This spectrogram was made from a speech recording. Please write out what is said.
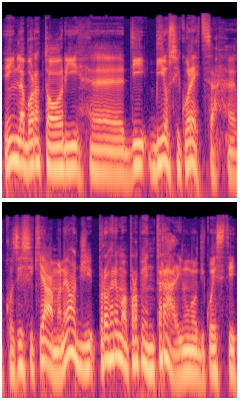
in laboratori eh, di biosicurezza, eh, così si chiamano, e oggi proveremo proprio a entrare in uno di questi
